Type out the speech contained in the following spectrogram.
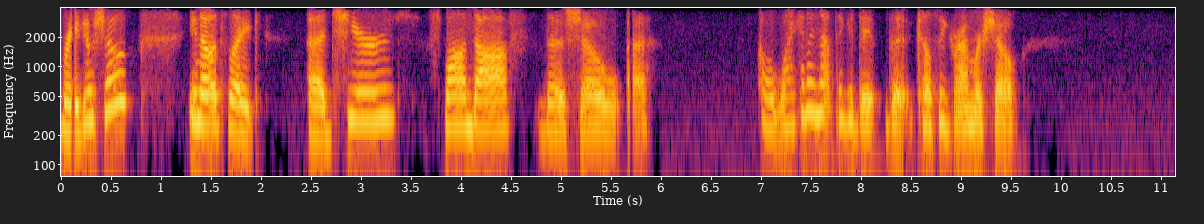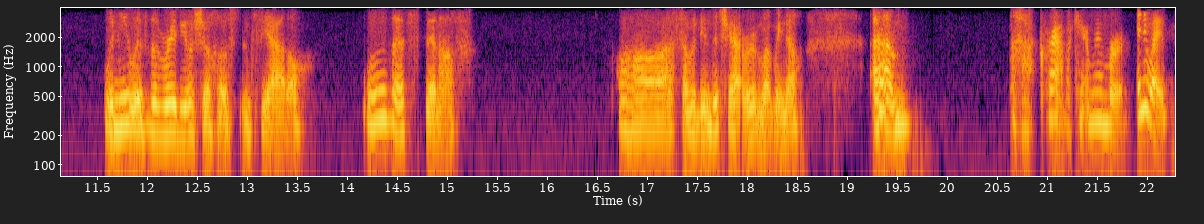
radio shows. You know, it's like uh Cheers spawned off the show uh oh, why can I not think of the, the Kelsey Grammer show? When he was the radio show host in Seattle. What was that spinoff? Uh, somebody in the chat room let me know. Um, oh, crap, I can't remember. Anyway,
